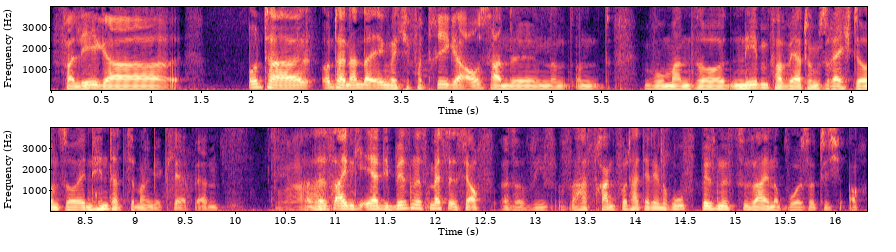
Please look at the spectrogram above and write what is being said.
Verleger unter, untereinander irgendwelche Verträge aushandeln und, und wo man so Nebenverwertungsrechte und so in Hinterzimmern geklärt werden. Also das ist eigentlich eher die Businessmesse ist ja auch, also wie Frankfurt hat ja den Ruf, Business zu sein, obwohl es natürlich auch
